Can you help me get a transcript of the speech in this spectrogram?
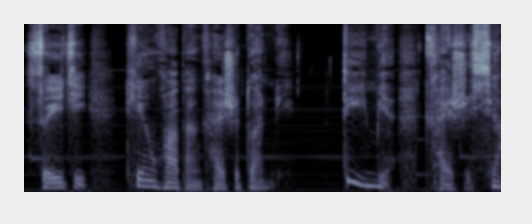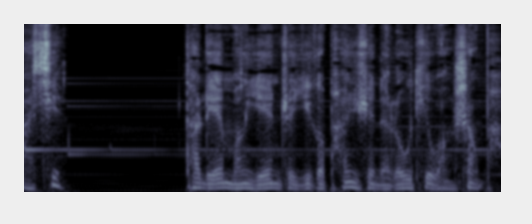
随即，天花板开始断裂，地面开始下陷。他连忙沿着一个盘旋的楼梯往上爬，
